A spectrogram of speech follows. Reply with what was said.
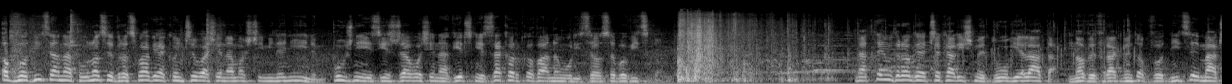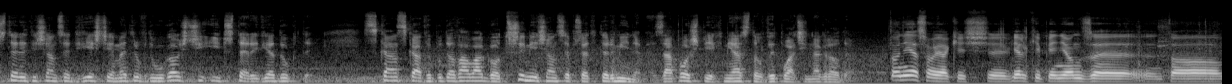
Obwodnica na północy Wrocławia kończyła się na moście milenijnym. Później zjeżdżało się na wiecznie zakorkowaną ulicę Osobowicką. Na tę drogę czekaliśmy długie lata. Nowy fragment obwodnicy ma 4200 metrów długości i cztery wiadukty. Skanska wybudowała go trzy miesiące przed terminem. Za pośpiech miasto wypłaci nagrodę. To nie są jakieś e, wielkie pieniądze, to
